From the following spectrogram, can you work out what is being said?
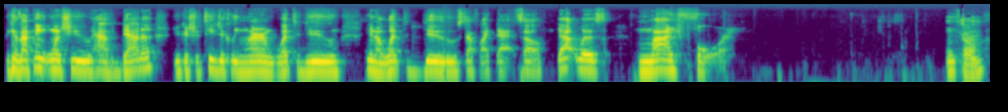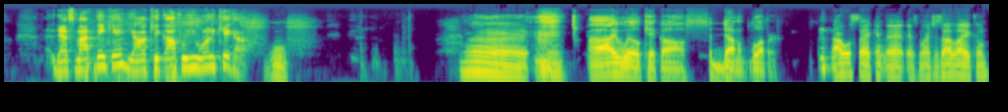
because I think once you have data, you can strategically learn what to do, you know, what to do, stuff like that. So that was my four. Okay. So that's my thinking. Y'all kick off who you want to kick off. Oof. Alright. I will kick off Donald Glover. I will second that. As much as I like him,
